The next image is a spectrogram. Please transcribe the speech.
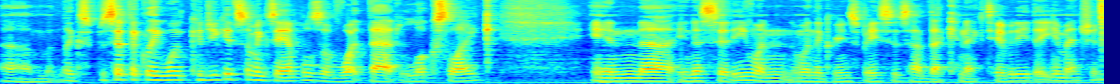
Um, like specifically, what, could you give some examples of what that looks like? in uh, in a city when when the green spaces have that connectivity that you mentioned?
